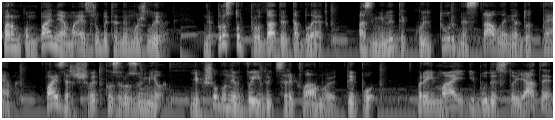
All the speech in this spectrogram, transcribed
фармкомпанія має зробити неможливе не просто продати таблетку, а змінити культурне ставлення до теми. Pfizer швидко зрозуміла, якщо вони вийдуть з рекламою типу приймай і буде стояти,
